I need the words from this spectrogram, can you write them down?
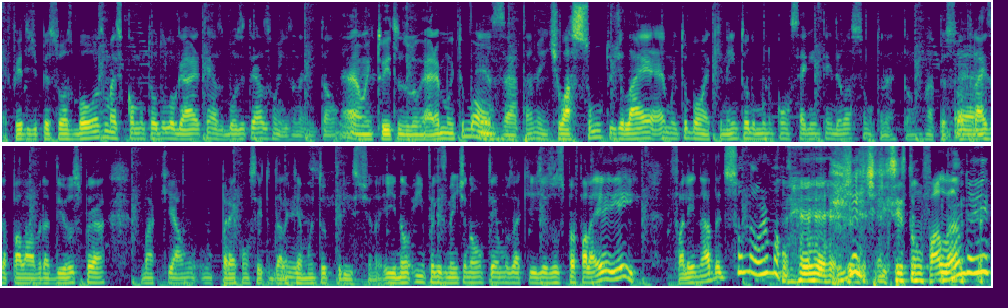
é feita de pessoas boas, mas como em todo lugar tem as boas e tem as ruins, né? Então. É, o intuito do lugar é muito bom. Exatamente. O assunto de lá é, é muito bom, é que nem todo mundo consegue entender o assunto, né? Então a pessoa É. traz a palavra Deus pra maquiar um, um preconceito dela que é muito triste, né? E não, infelizmente não temos aqui Jesus pra falar, ei, ei, falei nada disso não, irmão. Gente, o que vocês estão falando aí?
